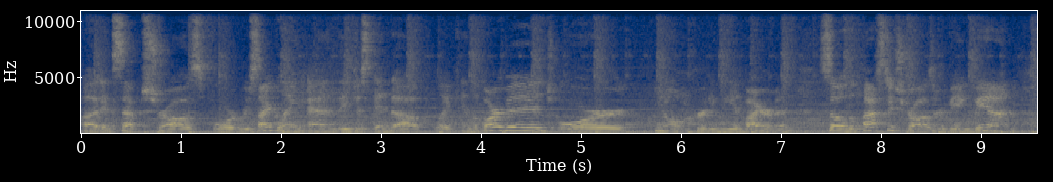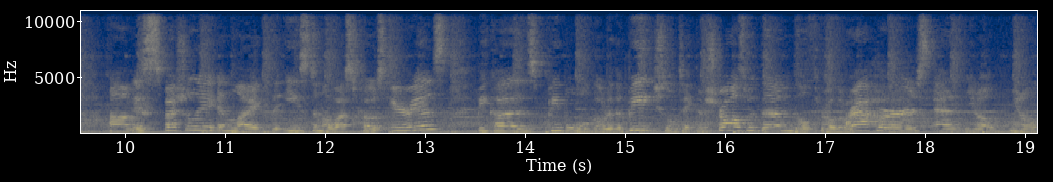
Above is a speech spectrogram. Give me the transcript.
uh, accept straws for recycling and they just end up like in the garbage or you know hurting the environment. So the plastic straws are being banned um, especially in like the east and the west coast areas because people will go to the beach, they'll take their straws with them, they'll throw the wrappers and you know, you know,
